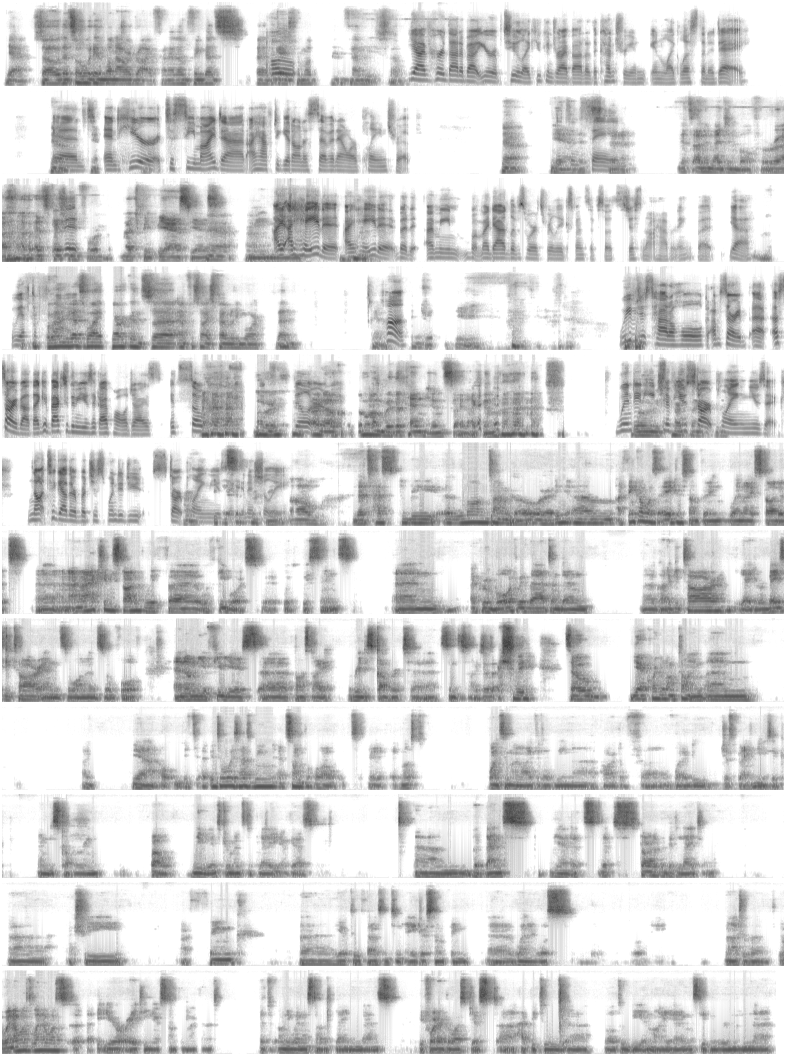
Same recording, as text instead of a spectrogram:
Yeah, so that's all within one hour drive, and I don't think that's uh, the Oh. case for most families. So Yeah, I've heard that about Europe too. Like you can drive out of the country in, in like less than a day. yeah, and yeah. and here to see my dad, I have to get on a seven hour plane trip. yeah, yeah, It's that's, insane. uh, that's unimaginable for uh, especially for Dutch people. Yes, yes. yeah. I mean, I, I hate it. I hate it. But I mean, but my dad lives where it's really expensive, so it's just not happening. But yeah, we have to Well, that's why Americans uh, emphasize family more than Huh. We've just had a whole. I'm sorry. Uh, uh, sorry about that. Get back to the music. I apologize. It's so early. No worries. It's still Oh early. no, go on with the tangents. I like them. When did When each of you start start playing- playing music? Not together, but just when did you start playing music initially? Oh, that has to be a long time ago already. Um, I think I was eight or something when I started, uh, and I actually started with uh, with keyboards with, with, synths, and I grew bored with that, and then uh, got a guitar, later a bass guitar, and so on and so forth. And only a few years uh, past, I rediscovered uh, synthesizers actually. So yeah, quite a long time. Um, yeah, it, it always has been at some well, it's, uh, at most points in my life, it has been a part of uh, what I do, just playing music and discovering, well, new instruments to play, I guess. Um, but bands, yeah, that's that started a bit later. Uh, actually, I think, uh, yeah, 2008 or something, uh, when I was not to when I was when I was a year or eighteen or something like that. But only when I started playing in bands. Before that, I was just uh, happy to uh, well to be in my, uh, my sleeping room and uh,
